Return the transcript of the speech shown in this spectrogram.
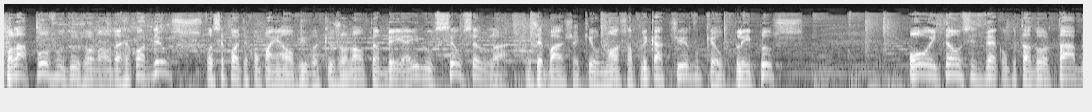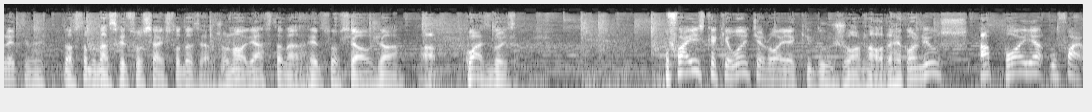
Olá, povo do Jornal da Record News. Você pode acompanhar ao vivo aqui o jornal também aí no seu celular. Você baixa aqui o nosso aplicativo, que é o Play Plus. Ou então, se tiver computador, tablet, nós estamos nas redes sociais todas elas. O jornal, aliás, está na rede social já há quase dois anos. O Faísca, que é o anti-herói aqui do Jornal da Record News, apoia o, Fa...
